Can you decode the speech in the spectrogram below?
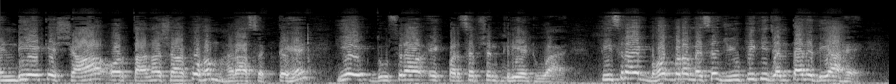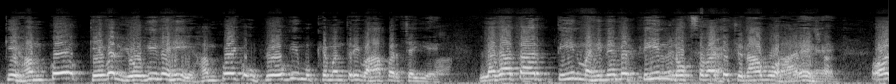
एनडीए के शाह और तानाशाह को हम हरा सकते हैं। ये एक दूसरा एक परसेप्शन क्रिएट हुआ है। तीसरा एक बहुत बड़ा मैसेज यूपी की जनता ने दिया है कि हमको केवल योगी नहीं हमको एक उपयोगी मुख्यमंत्री वहाँ पर चाहिए। लगातार तीन महीने में तीन लोकसभा के चुनाव वो हारे हैं। और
